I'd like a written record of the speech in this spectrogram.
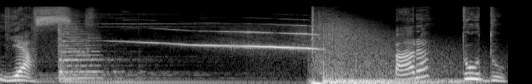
Yes. Para tudo.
